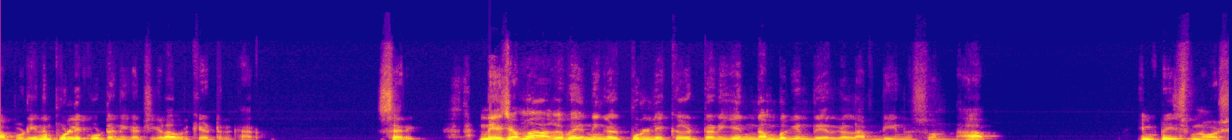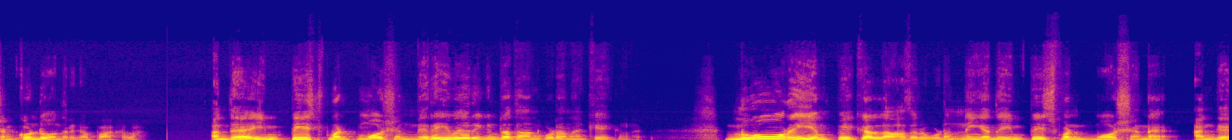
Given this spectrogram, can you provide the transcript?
அப்படின்னு புள்ளி கூட்டணி கட்சிகள் அவர் கேட்டிருக்காரு. சரி நிஜமாகவே நீங்கள் புள்ளி கூட்டணியை நம்புகின்றீர்கள் அப்படின்னு சொன்னால் இம்பீச்மெண்ட் மோஷன் கொண்டு வந்திருங்க பார்க்கலாம். அந்த இம்பீச்மெண்ட் மோஷன் நிறைவேறுகின்றதான்னு கூட நான் கேட்கல. நூறு எம்பிக்கள் ஆதரவுடன் நீங்கள் அந்த இம்பீச்மெண்ட் மோஷனை அங்கே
